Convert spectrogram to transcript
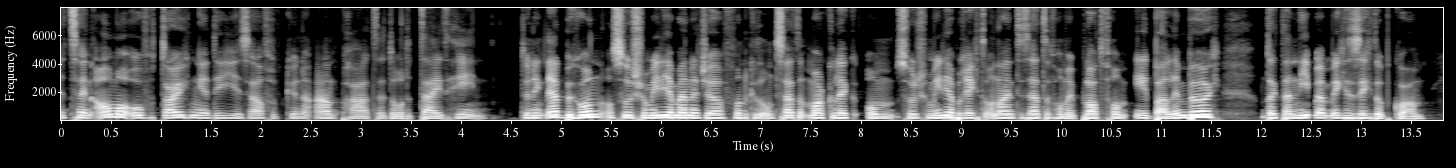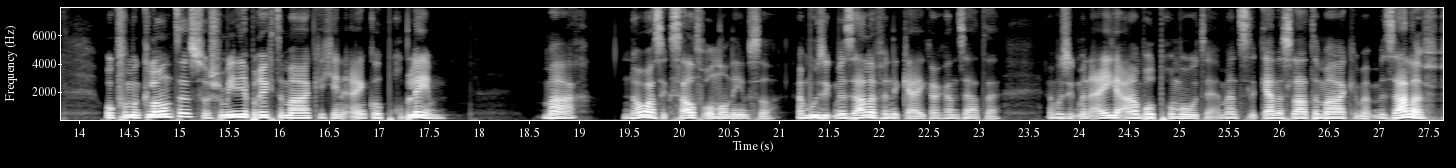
Het zijn allemaal overtuigingen die je jezelf hebt kunnen aanpraten door de tijd heen. Toen ik net begon als social media manager, vond ik het ontzettend makkelijk om social media berichten online te zetten voor mijn platform Eetbaar Limburg, omdat ik daar niet met mijn gezicht op kwam. Ook voor mijn klanten, social media berichten maken, geen enkel probleem. Maar, nou was ik zelf onderneemster en moest ik mezelf in de kijker gaan zetten. En moest ik mijn eigen aanbod promoten en mensen de kennis laten maken met mezelf.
